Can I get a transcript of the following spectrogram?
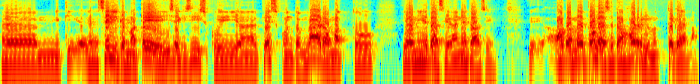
selgema tee isegi siis, kui äh, keskkond on määramatu ja nii edasi ja nii edasi. aga me pole seda harjunud tegema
